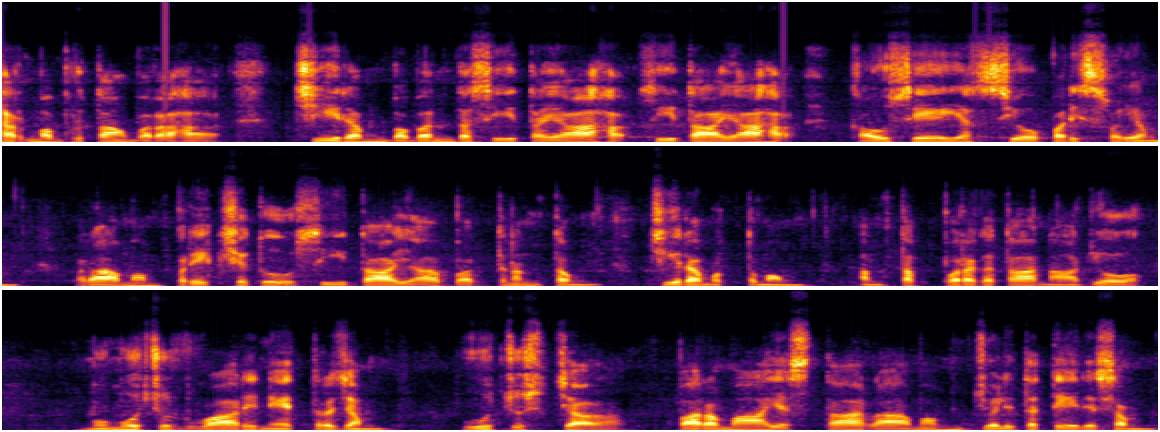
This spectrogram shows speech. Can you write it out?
ధర్మభృతాం వర. చీరం బబంద సీతయా సీతాయా కౌసేయస్యోపరి స్వయం. రామం ప్రేక్షతు సీతాయా భద్రంతం చీరముత్తమం. అంతఃపురగత నార్యో ముముచుర్వారి నేత్రజం. ఊచుశ్చ పరమాయస్త రామం జ్వలిత తేజసం.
